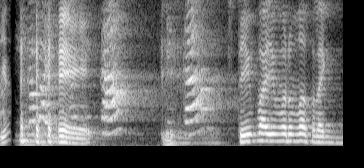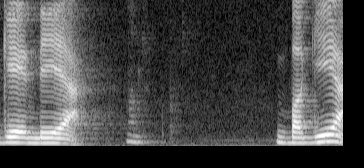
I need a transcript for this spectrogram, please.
टिक्का पाहिजे टिक्का? टिक्का? स्टिक पाहिजे म्हणून बसलाय. गेंडिया. बगिया.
